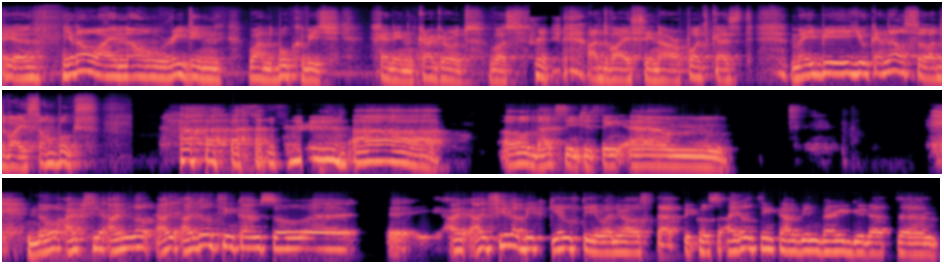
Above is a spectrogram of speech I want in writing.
yeah, you know, I'm now reading one book which Henning Kraggerud was advising our podcast. Maybe you can also advise some books. ah, oh, that's interesting. Um, no, actually, I'm not. I, I don't think I'm so. Uh, uh, I, I feel a bit guilty when you ask that because I don't think I've been very good at um,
